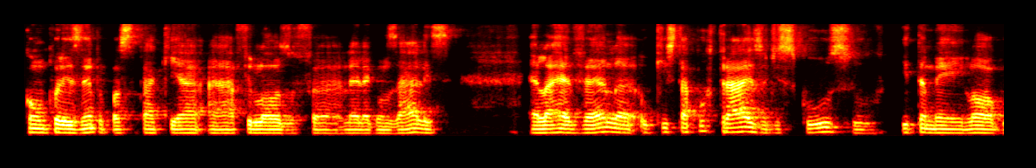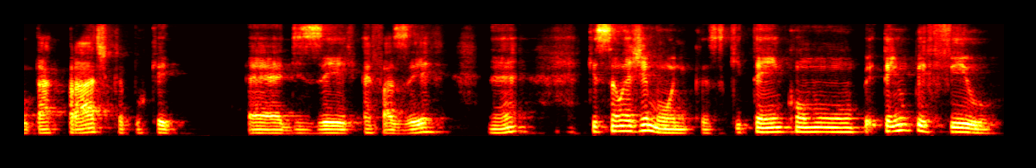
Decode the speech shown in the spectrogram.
como, por exemplo, posso citar aqui a, a filósofa Lélia Gonzalez, ela revela o que está por trás do discurso e também, logo, da prática, porque é, dizer é fazer, né? que são hegemônicas, que têm como tem um perfil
